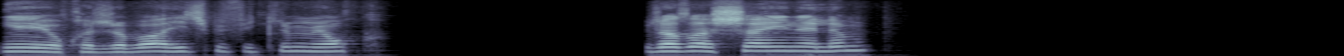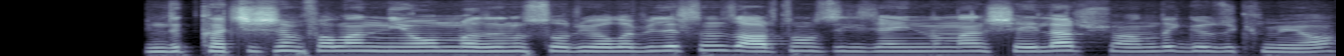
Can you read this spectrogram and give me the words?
Niye yok acaba? Hiçbir fikrim yok. Biraz aşağı inelim. Şimdi kaçışın falan niye olmadığını soruyor olabilirsiniz. Artı 18 yayınlanan şeyler şu anda gözükmüyor.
